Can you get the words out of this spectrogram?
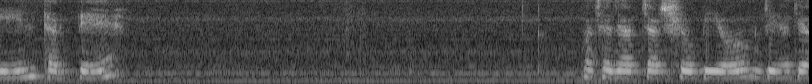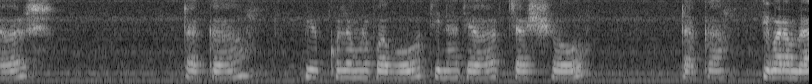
ঋণ থাকবে পাঁচ হাজার চারশো বিয়োগ দুই হাজার টাকা বিয়োগ করলে আমরা পাবো তিন হাজার চারশো টাকা। এবার আমরা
